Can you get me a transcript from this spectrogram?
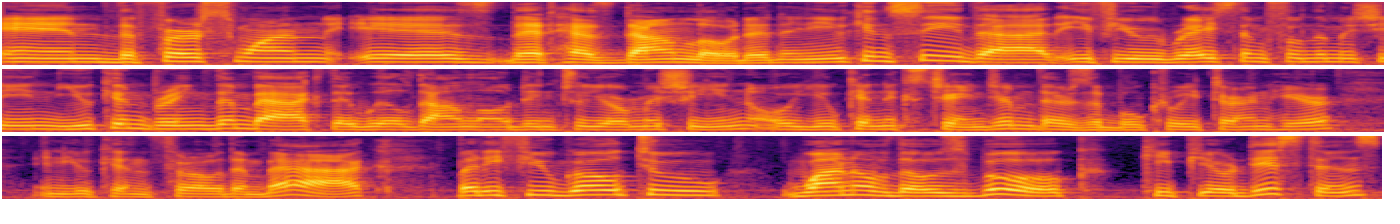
And the first one is that has downloaded. And you can see that if you erase them from the machine, you can bring them back. They will download into your machine, or you can exchange them. There's a book return here, and you can throw them back. But if you go to one of those book, Keep Your Distance,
